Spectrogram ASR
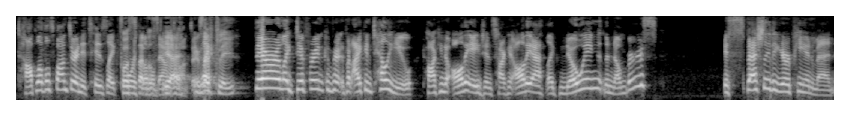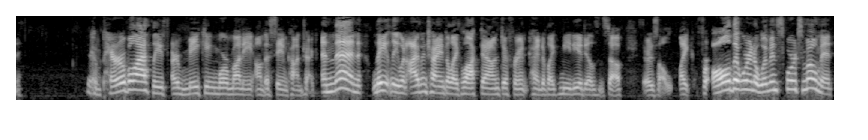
top level sponsor and it's his like fourth, level, down yeah, sponsor. Like, exactly. there are like different compare, but I can tell you, talking to all the agents, talking to all the ath- like knowing the numbers, especially the European men, comparable athletes are making more money on the same contract. And then lately, when I've been trying to like lock down different kind of like media deals and stuff, there's a like for all that we're in a women's sports moment,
